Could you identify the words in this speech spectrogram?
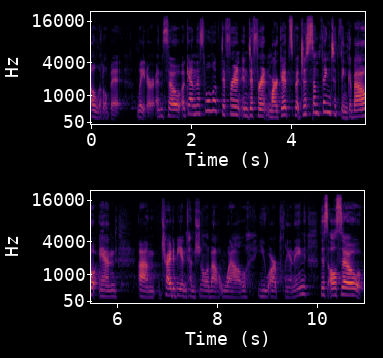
a little bit later. And so, again, this will look different in different markets, but just something to think about and um, try to be intentional about while you are planning. This also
